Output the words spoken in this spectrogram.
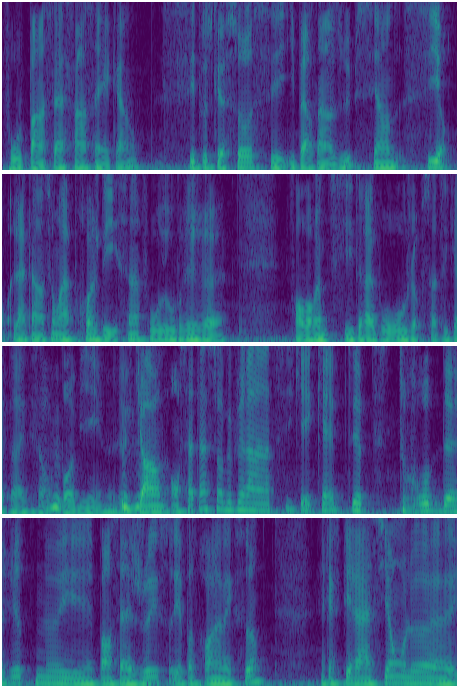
faut penser à 150. Si c'est plus que ça, c'est hyper tendu. Puis si, en- si la tension approche des 100, il faut ouvrir. euh, faut avoir un petit drapeau rouge là, pour sentir que peut-être que ça va pas bien. Le cœur, on s'attend à ce que c'est un peu plus ralenti, qu'il y ait quelques petits troubles de rythme et passager, ça, il n'y a pas de problème avec ça. Respiration, là, euh,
